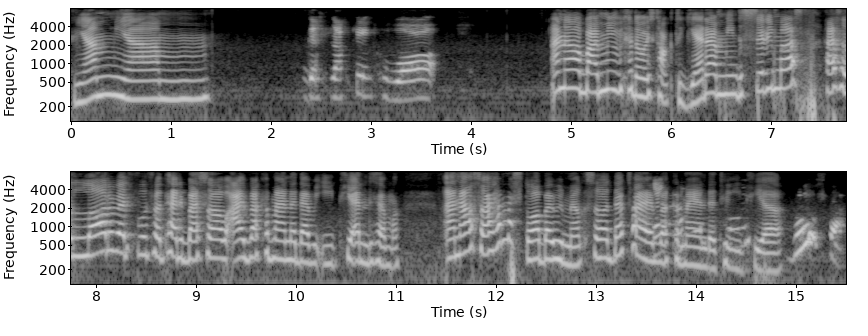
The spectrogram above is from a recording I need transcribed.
Yum, yum. There's nothing cool. I know, but I mean, we could always talk together. I mean, the City must has a lot of red food for Teddy Bear, so I recommend that we eat here. And, some- and also, I have my strawberry milk, so that's why I recommended to eat here. Rosa.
